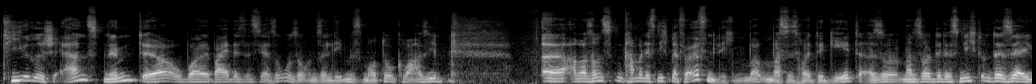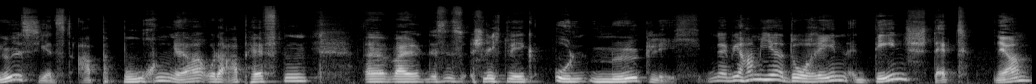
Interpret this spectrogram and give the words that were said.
tierisch ernst nimmt, ja, wobei das ist ja so, so unser Lebensmotto quasi, äh, aber ansonsten kann man das nicht mehr veröffentlichen, um was es heute geht. Also man sollte das nicht unter seriös jetzt abbuchen, ja, oder abheften, äh, weil das ist schlichtweg unmöglich. Ne, wir haben hier Doreen Denstedt, ja,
